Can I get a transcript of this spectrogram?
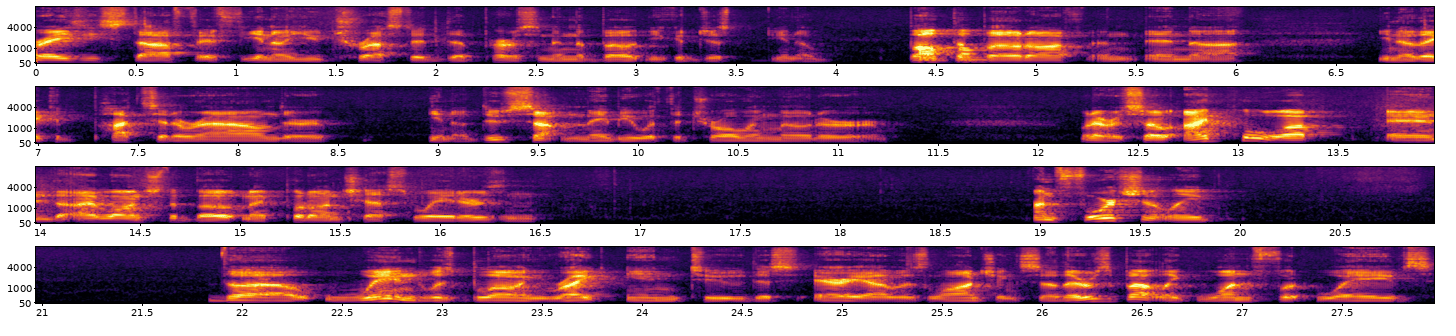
crazy stuff if you know you trusted the person in the boat. You could just you know bump Bump the boat off and and uh, you know they could putz it around or you know do something maybe with the trolling motor or whatever. So I pull up and I launch the boat and I put on chest waders and unfortunately the wind was blowing right into this area I was launching. So there was about like one foot waves,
